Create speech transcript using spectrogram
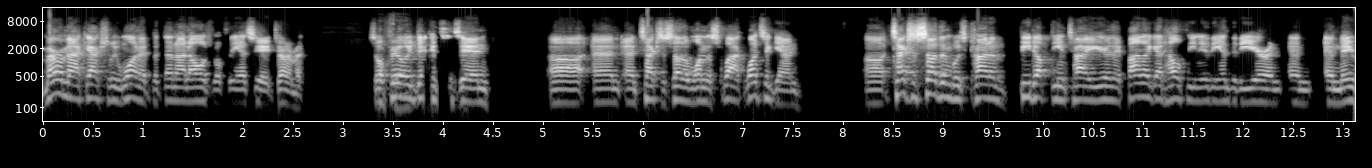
Merrimack actually won it, but they're not eligible for the NCAA tournament. So. Fairleigh Dickinson's in, uh, and and Texas Southern won the SWAC once again. Uh, Texas Southern was kind of beat up the entire year. They finally got healthy near the end of the year, and and and they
